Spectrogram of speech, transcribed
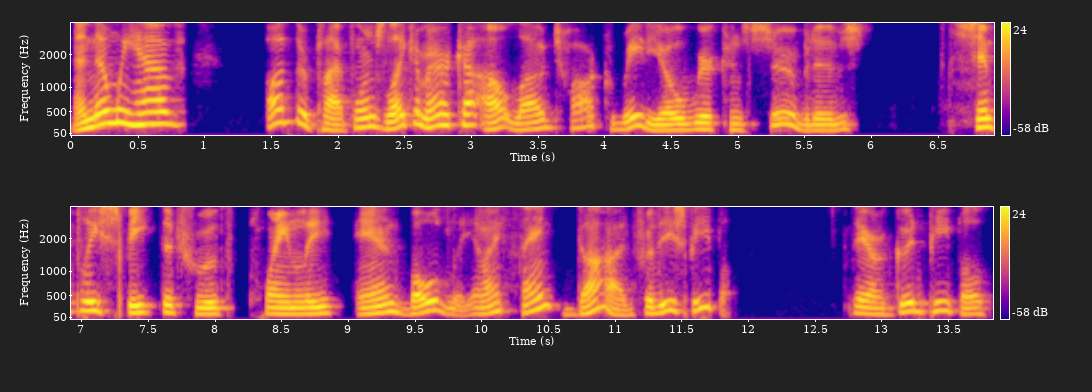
And then we have other platforms like America Out Loud Talk Radio, where conservatives simply speak the truth plainly and boldly. And I thank God for these people. They are good people,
